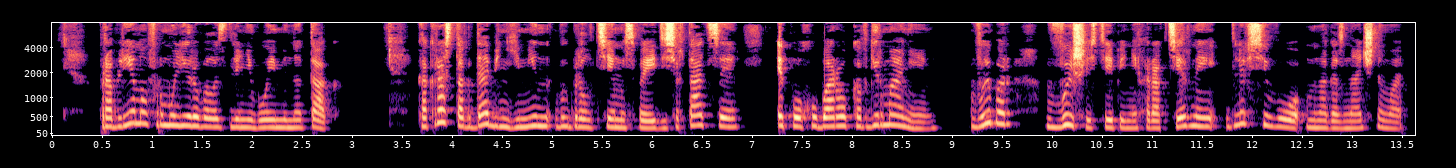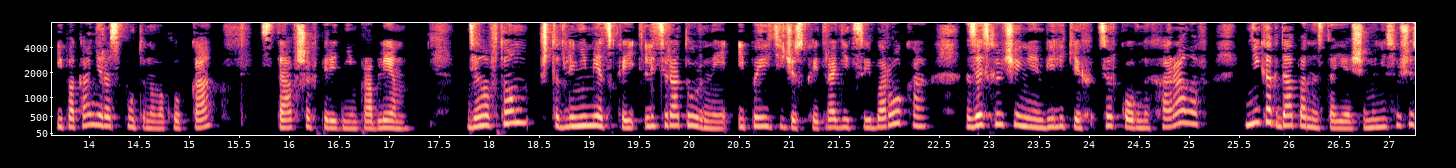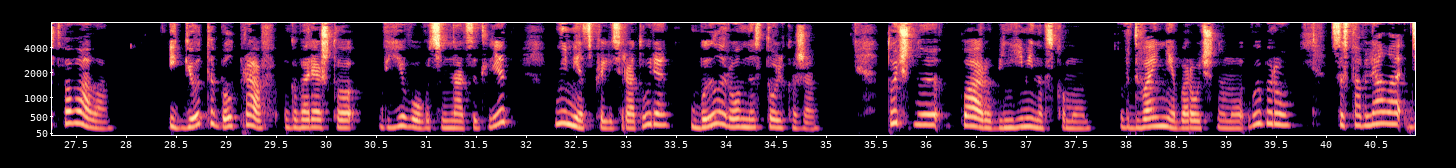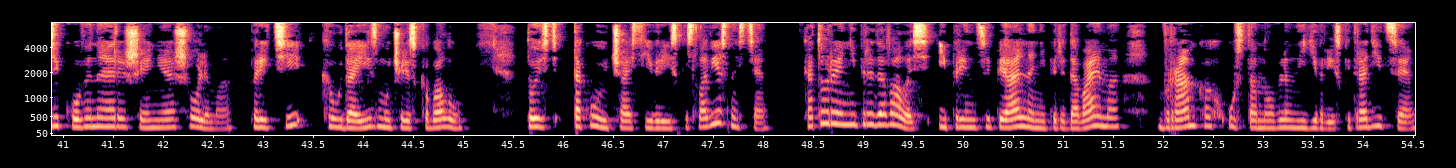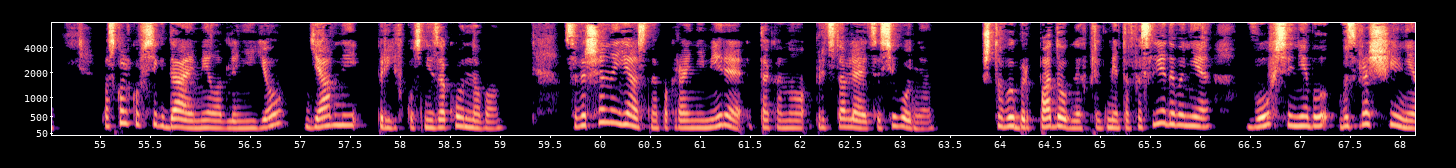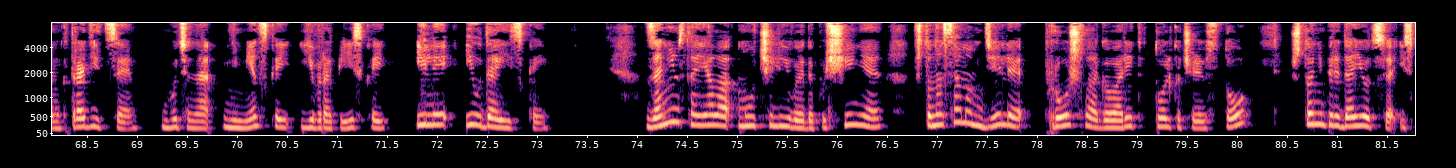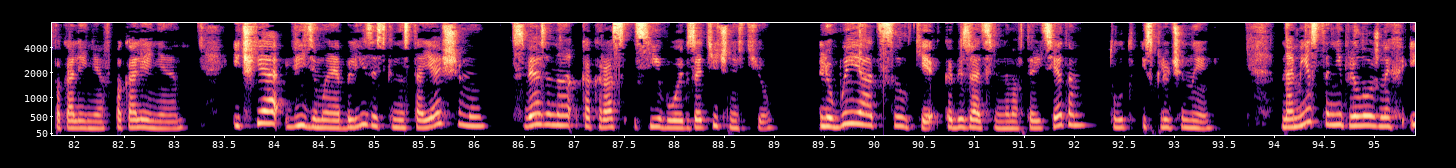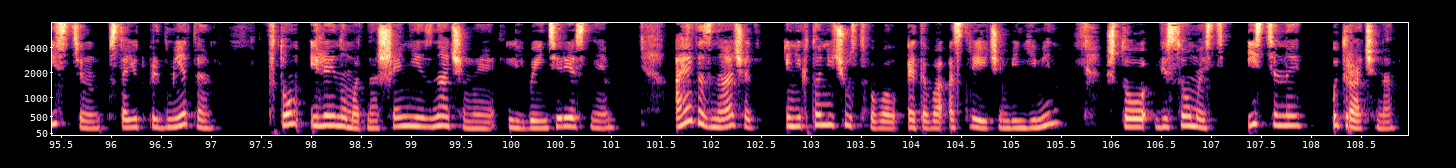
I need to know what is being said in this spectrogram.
проблема формулировалась для него именно так. Как раз тогда Беньямин выбрал темой своей диссертации эпоху барокко в Германии. Выбор в высшей степени характерный для всего многозначного и пока не распутанного клубка, ставших перед ним проблем. Дело в том, что для немецкой литературной и поэтической традиции барокко, за исключением великих церковных хоралов, никогда по-настоящему не существовало. И Гёте был прав, говоря, что в его 18 лет немецкой литературе было ровно столько же. Точную пару беньяминовскому вдвойне барочному выбору составляло диковинное решение Шолема прийти к иудаизму через Кабалу, то есть такую часть еврейской словесности, которая не передавалась и принципиально непередаваема в рамках установленной еврейской традиции, поскольку всегда имела для нее явный привкус незаконного. Совершенно ясно, по крайней мере, так оно представляется сегодня, что выбор подобных предметов исследования вовсе не был возвращением к традиции, будь она немецкой, европейской или иудаистской. За ним стояло молчаливое допущение, что на самом деле прошлое говорит только через то, что не передается из поколения в поколение, и чья видимая близость к настоящему связана как раз с его экзотичностью. Любые отсылки к обязательным авторитетам тут исключены. На место непреложных истин встают предметы, в том или ином отношении значимые, либо интереснее. А это значит, и никто не чувствовал этого острее, чем Беньямин, что весомость истины утрачена.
